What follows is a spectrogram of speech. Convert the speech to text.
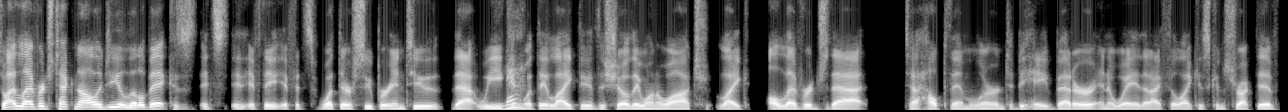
so I leverage technology a little bit because it's if they if it's what they're super into that week yeah. and what they like, they the show they want to watch. Like I'll leverage that to help them learn to behave better in a way that I feel like is constructive.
